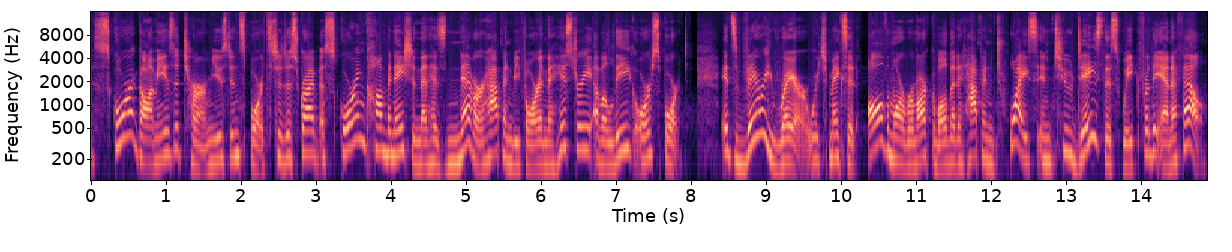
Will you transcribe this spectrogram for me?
Scorigami is a term used in sports to describe a scoring combination that has never happened before in the history of a league or sport. It's very rare, which makes it all the more remarkable that it happened twice in two days this week for the NFL.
